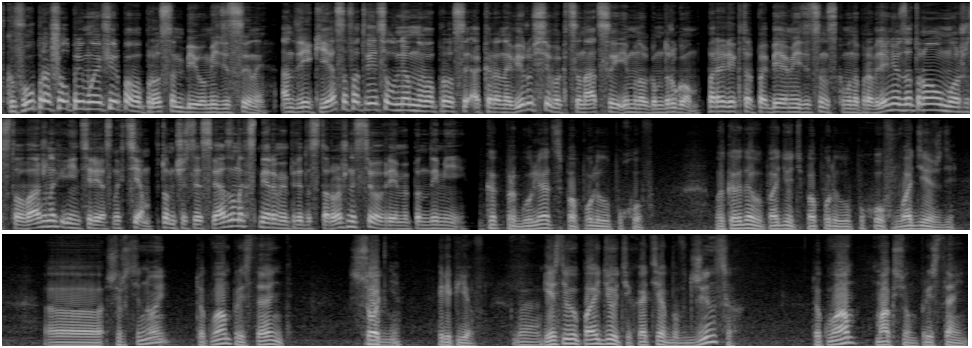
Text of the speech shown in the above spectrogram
В КФУ прошел прямой эфир по вопросам биомедицины. Андрей Киясов ответил в нем на вопросы о коронавирусе, вакцинации и многом другом. Проректор по биомедицинскому направлению затронул множество важных и интересных тем, в том числе связанных с мерами предосторожности во время пандемии. Как прогуляться по полю лопухов? Вот когда вы пойдете по полю лопухов в одежде э, шерстяной, то к вам пристанет сотня перепьев. Да. Если вы пойдете хотя бы в джинсах, то к вам максимум пристанет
